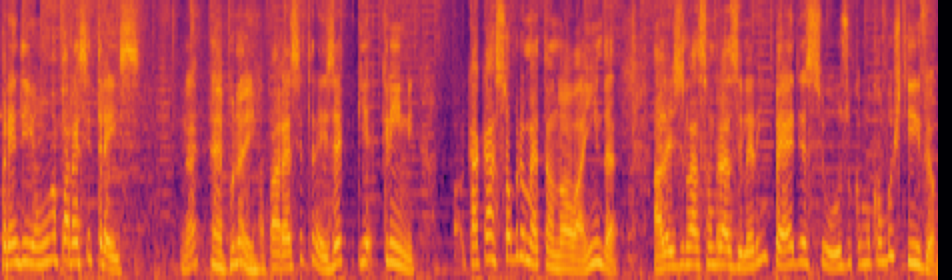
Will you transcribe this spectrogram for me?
prende um, aparece três, né? É, por aí. Aparece três. É, é crime. Cacá, sobre o metanol ainda, a legislação brasileira impede esse uso como combustível.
